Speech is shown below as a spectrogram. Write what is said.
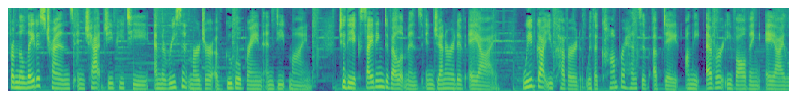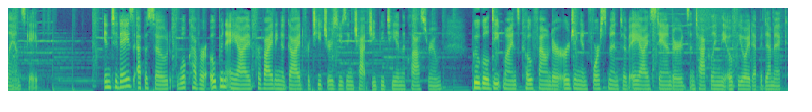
From the latest trends in ChatGPT and the recent merger of Google Brain and DeepMind, to the exciting developments in generative AI, we've got you covered with a comprehensive update on the ever evolving AI landscape. In today's episode, we'll cover OpenAI providing a guide for teachers using ChatGPT in the classroom, Google DeepMind's co founder urging enforcement of AI standards and tackling the opioid epidemic,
